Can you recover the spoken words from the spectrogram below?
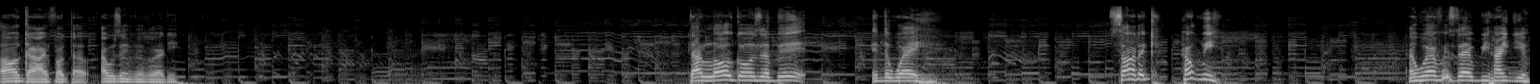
Oh god, I fucked up. I wasn't even ready. That logo is a bit in the way. Sonic, help me! And whoever's there behind you.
